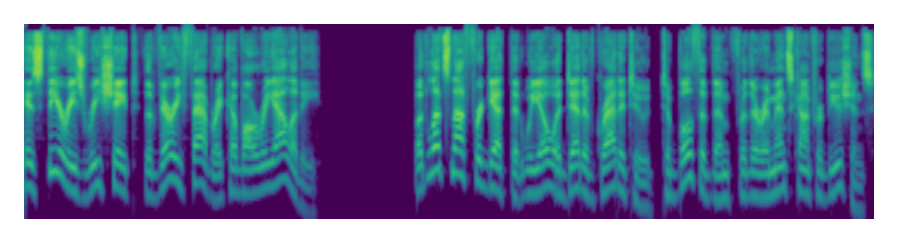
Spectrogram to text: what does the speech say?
His theories reshaped the very fabric of our reality. But let's not forget that we owe a debt of gratitude to both of them for their immense contributions.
